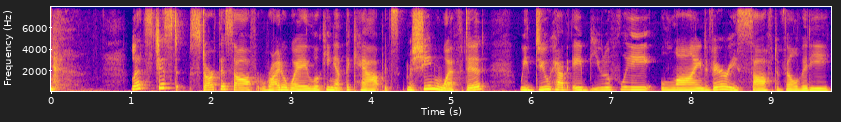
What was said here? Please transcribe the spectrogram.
let's just start this off right away looking at the cap. It's machine wefted. We do have a beautifully lined, very soft, velvety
